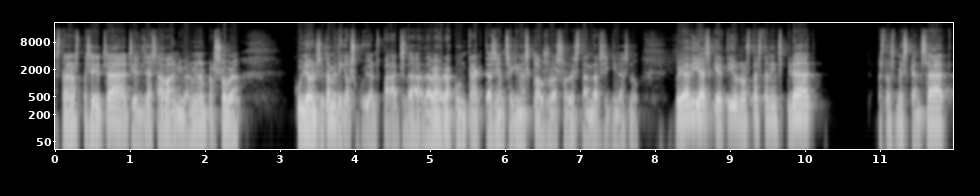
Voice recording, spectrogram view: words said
estaran especialitzats i ells ja saben i van mirant per sobre. Collons, jo també tinc els collons parats de, de veure contractes i em sé quines clàusules són estàndards i quines no. Però hi ha dies que, tio, no estàs tan inspirat, estàs més cansat,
